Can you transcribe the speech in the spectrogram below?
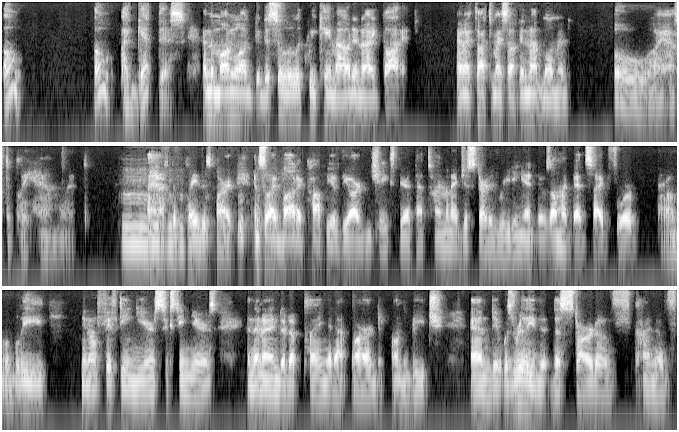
oh, oh, I get this. And the monologue, the soliloquy came out, and I got it. And I thought to myself in that moment, oh, I have to play Hamlet. I have to play this part. And so I bought a copy of The Arden Shakespeare at that time and I just started reading it. It was on my bedside for probably, you know, 15 years, 16 years. And then I ended up playing it at Bard on the beach. And it was really the, the start of kind of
